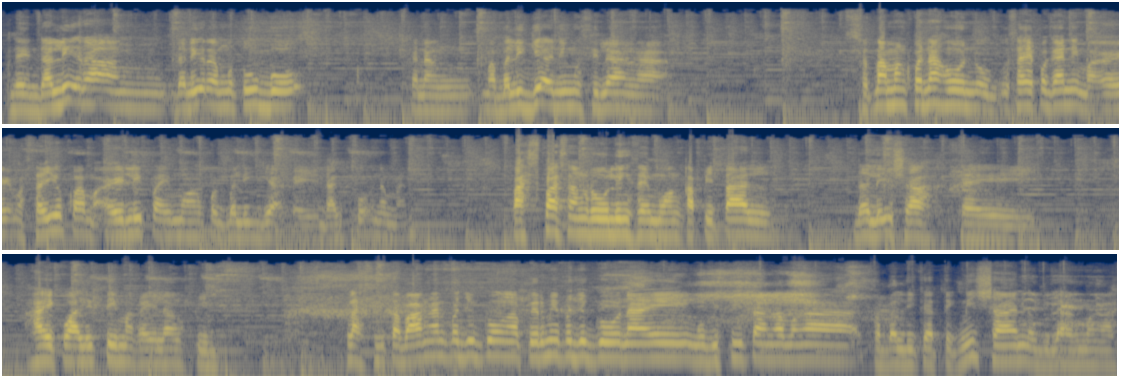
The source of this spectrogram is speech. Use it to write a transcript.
Then dali ra ang dali ra mo tubo. Kanang mabaligya nimo sila nga sa tamang panahon ug usahay pa gani ma masayo pa ma-early pa imong pagbaligya. Kay dagpo naman. Paspas ang ruling sa imong kapital. Dali siya kay high quality makailang feed plus tabangan pa jud ko nga pirmi pa jud ko na mo bisita nga mga kabalika technician o bilang mga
